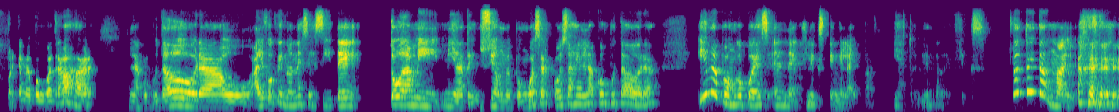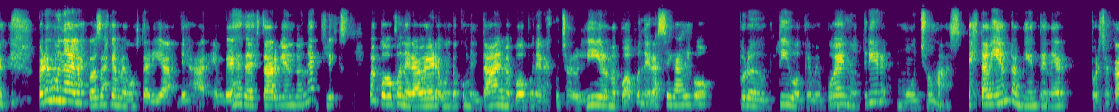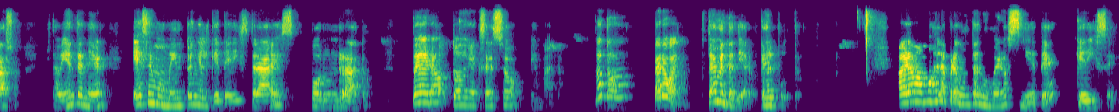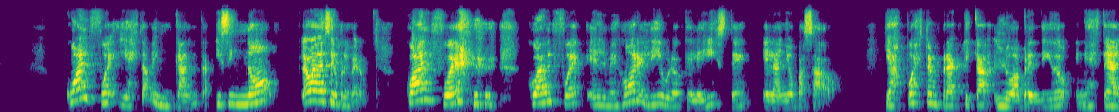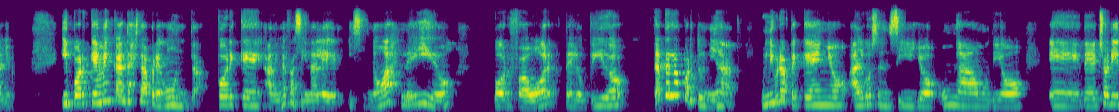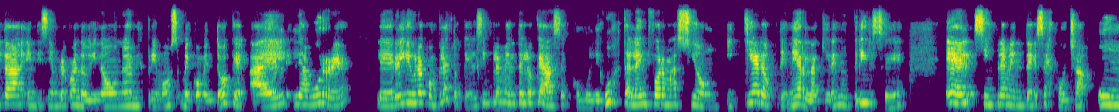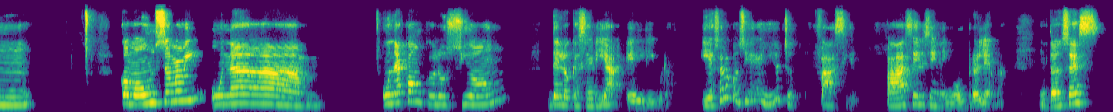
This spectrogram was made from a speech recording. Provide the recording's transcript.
Porque me pongo a trabajar en la computadora o algo que no necesite toda mi, mi atención. Me pongo a hacer cosas en la computadora y me pongo pues el Netflix en el iPad. y estoy viendo Netflix. No estoy tan mal, pero es una de las cosas que me gustaría dejar. En vez de estar viendo Netflix, me puedo poner a ver un documental, me puedo poner a escuchar un libro, me puedo poner a hacer algo productivo que me puede nutrir mucho más. Está bien también tener, por si acaso, está bien tener ese momento en el que te distraes por un rato, pero todo en exceso es malo. No todo, pero bueno, ustedes me entendieron, que es el punto. Ahora vamos a la pregunta número 7, que dice, ¿cuál fue, y esta me encanta, y si no, la voy a decir primero, ¿cuál fue, cuál fue el mejor libro que leíste el año pasado? y has puesto en práctica lo aprendido en este año. ¿Y por qué me encanta esta pregunta? Porque a mí me fascina leer y si no has leído, por favor, te lo pido, date la oportunidad. Un libro pequeño, algo sencillo, un audio. Eh, de hecho, ahorita en diciembre cuando vino uno de mis primos, me comentó que a él le aburre leer el libro completo, que él simplemente lo que hace, como le gusta la información y quiere obtenerla, quiere nutrirse, él simplemente se escucha un, como un summary, una, una conclusión de lo que sería el libro. Y eso lo consiguen en YouTube, fácil, fácil, sin ningún problema. Entonces,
